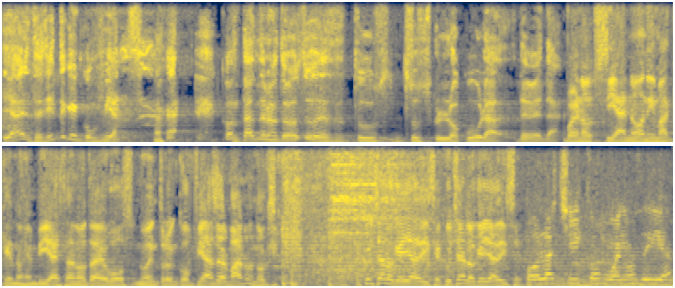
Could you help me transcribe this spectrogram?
Ya se siente que en confianza, contándonos todas sus, sus, sus locuras de verdad. Bueno, si Anónima, que nos envía esta nota de voz, no entró en confianza, hermano, no. Escucha lo que ella dice, escucha lo que ella dice. Hola chicos, buenos días.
